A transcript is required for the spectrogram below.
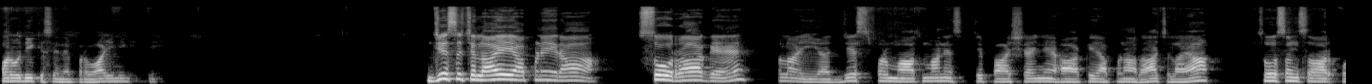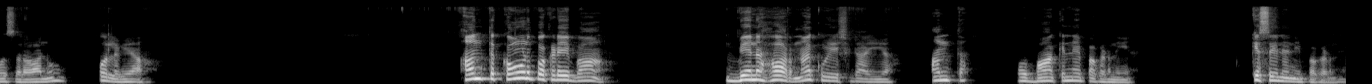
ਪਰ ਉਹਦੀ ਕਿਸੇ ਨੇ ਪਰਵਾਹ ਹੀ ਨਹੀਂ ਕੀਤੀ। ਜਿਸ ਚਲਾਏ ਆਪਣੇ ਰਾਹ, ਸੋ ਰਾਹ ਗਏ ਭਲਾਈ ਆ ਜਿਸ ਪਰਮਾਤਮਾ ਨੇ ਸੱਚੇ ਪਾਤਸ਼ਾਹ ਨੇ ਆ ਕੇ ਆਪਣਾ ਰਾਹ ਚਲਾਇਆ, ਸੋ ਸੰਸਾਰ ਉਸ ਰਾਹ ਨੂੰ ਭੁੱਲ ਗਿਆ। ਅੰਤ ਕੌਣ ਪਕੜੇ ਬਾਹ? ਬਿਨ ਹਾਰ ਨਾ ਕੋਈ ਛਡਾਈ ਆ। ਅੰਤ, ਉਹ ਬਾਹ ਕਿੰਨੇ ਪਕੜਨੀ ਹੈ ਕਿਸੇ ਨੇ ਨਹੀਂ ਪਕੜਨੀ।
